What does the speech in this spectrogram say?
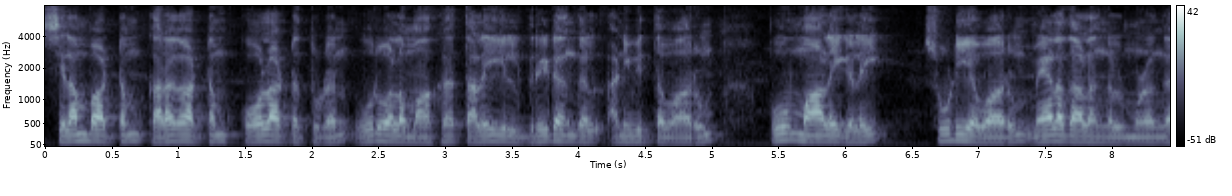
சிலம்பாட்டம் கரகாட்டம் கோலாட்டத்துடன் ஊர்வலமாக தலையில் கிரீடங்கள் அணிவித்தவாறும் பூ மாலைகளை சூடியவாறும் மேளதாளங்கள் முழங்க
